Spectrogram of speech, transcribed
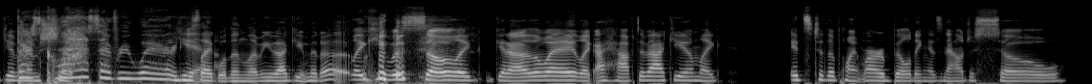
giving There's him shit. glass everywhere. And Yeah. he's like, well, then let me vacuum it up. Like he was so like, "Get out of the way!" Like I have to vacuum. Like it's to the point where our building is now just so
